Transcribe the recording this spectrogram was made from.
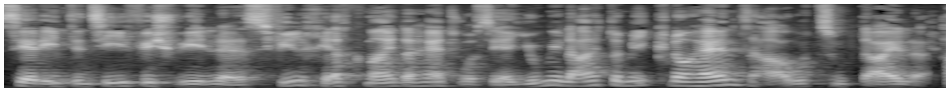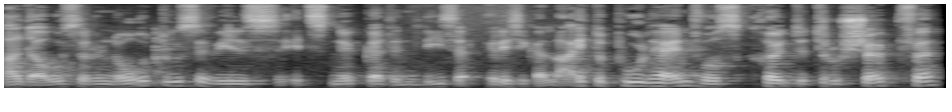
sehr intensiv ist, weil es viele Kirchgemeinden hat, wo sehr junge Leiter mitgenommen haben, auch zum Teil halt aus einer Not raus, weil sie jetzt nicht gerade einen riesigen Leiterpool haben, wo sie könnten daraus schöpfen,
